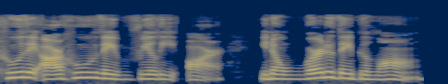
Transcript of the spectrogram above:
who they are, who they really are. You know, where do they belong?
